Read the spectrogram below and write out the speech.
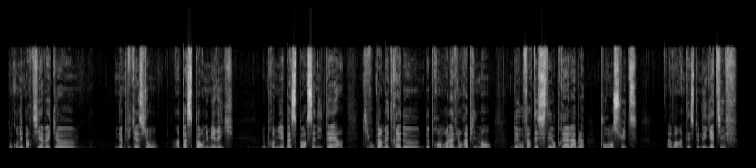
Donc on est parti avec une application, un passeport numérique, le premier passeport sanitaire qui vous permettrait de, prendre l'avion rapidement, de vous faire tester au préalable pour ensuite avoir un test négatif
